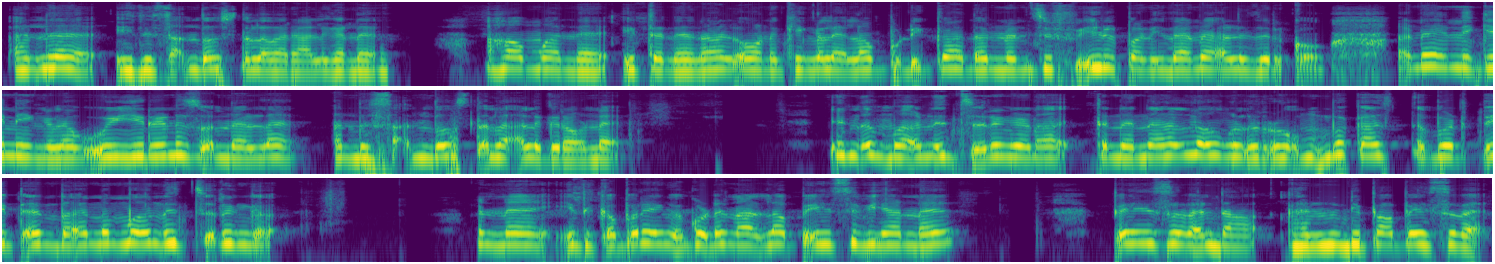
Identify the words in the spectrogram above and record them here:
அண்ணன் இது சந்தோஷத்துல வர அழுகண்ணே. ஆமாண்ணே இத்தனை நாள் உனக்கு எங்களை எல்லாம் பிடிக்காதன்னு நினச்சி ஃபீல் பண்ணி தானே அழுதுருக்கோம். ஆனால் இன்னைக்கு நீங்கள உயிருன்னு சொன்னல அந்த சந்தோஷத்துல அழுகிறோன்னே என்ன மன்னிச்சிருங்கண்ணா இத்தனை நாள் நான் உங்களை ரொம்ப கஷ்டப்படுத்திட்டேன்டா என்ன மன்னிச்சிருங்க. அண்ணே இதுக்கப்புறம் எங்க கூட நல்லா பேசுவியாண்ணே பேசுவேன்டா கண்டிப்பா பேசுவேன்.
